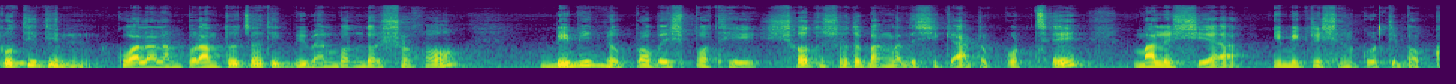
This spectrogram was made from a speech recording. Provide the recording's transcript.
প্রতিদিন কুয়ালালামপুর আন্তর্জাতিক বিমানবন্দর সহ বিভিন্ন প্রবেশ পথে শত শত বাংলাদেশিকে আটক করছে মালয়েশিয়া ইমিগ্রেশন কর্তৃপক্ষ।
